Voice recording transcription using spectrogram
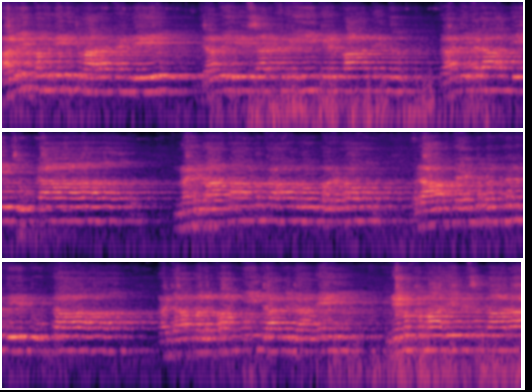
ਅਗਲੀ ਪੰਕਤੀ ਵਿੱਚ ਮਹਾਰਾਜ ਕਹਿੰਦੇ, ਜਬ ਹੀ ਸਰਣ ਗਈ ਕਿਰਪਾ ਨਿਧ ਗਜ ਗਲਾ ਕੇ ਛੂਟਾ। ਮਹਿਲਾ ਨਾਮ ਕਹਾ ਲੋ ਰਾਮ ਕਹਿਤ ਬੰਧਨ ਤੇ ਟੂਟਾ ਅਜਾਮਲ ਪਾਪੀ ਜਗ ਜਾਣੇ, ਨਿਮਖ ਮਾਹੇ ਨਿਸਤਾਰਾ।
